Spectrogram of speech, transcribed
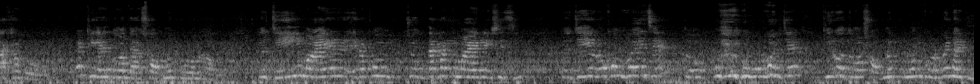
দেখা করব। ঠিক আছে, তোমার স্বপ্ন পূরণ হবে। তো যেই মায়ের, এরকম চোখ দেখাতে মায়ের এসেছি। তো যেই ওরকম হয়েছে, তো বলছে, কি গো, তোমার স্বপ্ন পূরণ করবে নাকি?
